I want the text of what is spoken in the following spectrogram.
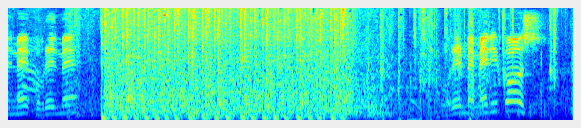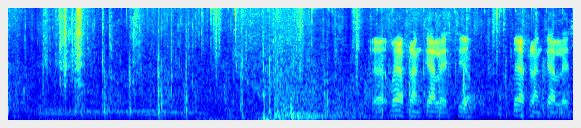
Cubridme, cubridme. Cubridme, médicos. Eh, voy a flanquearles, tío. Voy a flanquearles.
